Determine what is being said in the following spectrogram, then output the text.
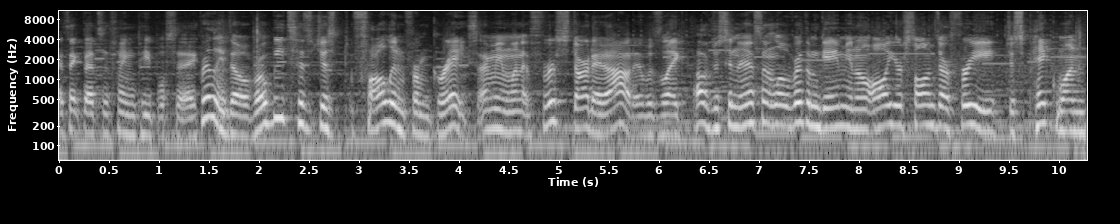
I think that's a thing people say. Really though, Robeats has just fallen from grace. I mean, when it first started out, it was like, oh, just an innocent little rhythm game, you know, all your songs are free, just pick one,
